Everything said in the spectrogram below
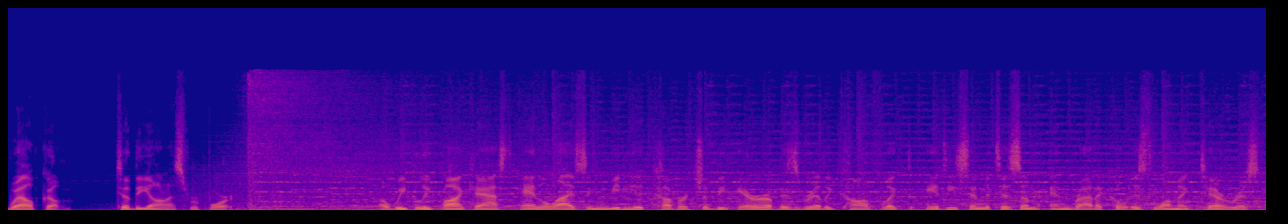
Welcome to The Honest Report, a weekly podcast analyzing media coverage of the Arab Israeli conflict, anti Semitism, and radical Islamic terrorism.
